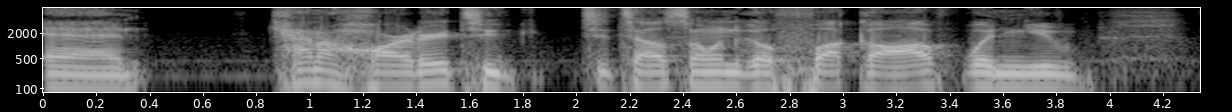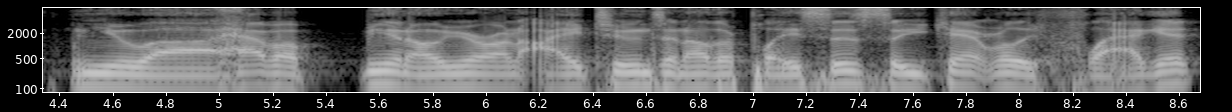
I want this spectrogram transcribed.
And kind of harder to to tell someone to go fuck off when you when you uh, have a you know you're on iTunes and other places, so you can't really flag it.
